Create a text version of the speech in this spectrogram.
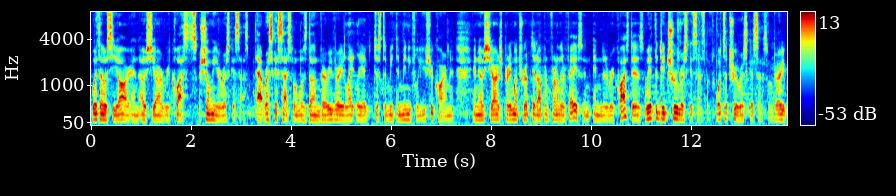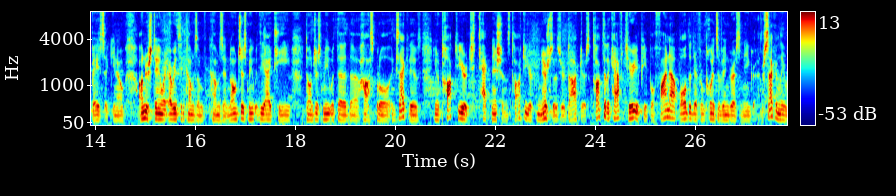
with OCR, and OCR requests show me your risk assessment. That risk assessment was done very, very lightly uh, just to meet the meaningful use requirement, and OCR has pretty much ripped it up in front of their face. And, and the request is we have to do true risk assessment. What's a true risk assessment? Very basic, you know, understand where everything comes comes in, comes in. Don't just meet with the IT. Don't just meet with the, the hospital executives. You know, talk to your technicians, talk to your nurses, your doctors, talk to the cafeteria people. Find out all the different points of ingress and egress. Secondly,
